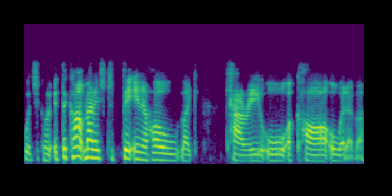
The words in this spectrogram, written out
what you call it if they can't manage to fit in a whole like Carrie or a car or whatever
